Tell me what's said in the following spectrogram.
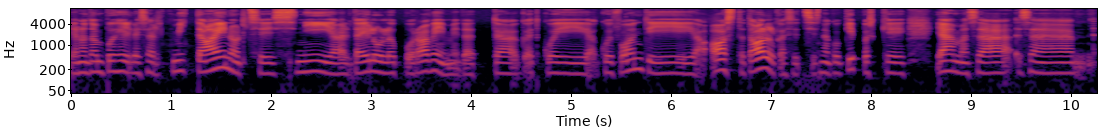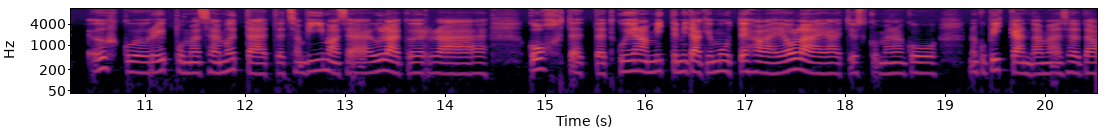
ja nad on põhiliselt mitte ainult siis nii-öelda elulõpu ravimid, et, et kui, kui fondi aastad algasid, siis nagu kippuski jääma see, see õhku rippuma see mõte, et, et see on viimase õlekõrre koht, et, et kui enam mitte midagi muud teha ei ole ja et justkui me nagu, nagu pikendame seda,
